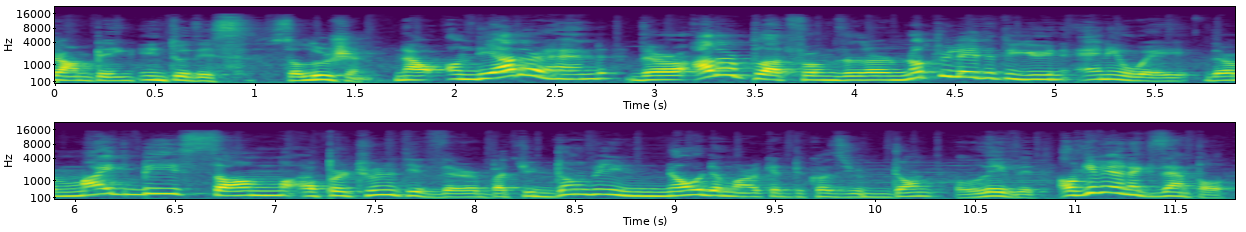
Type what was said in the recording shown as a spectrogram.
jumping into this solution. Now, on the other hand, there are other platforms that are not related to you in any way. There might be some opportunities there, but you don't really know the market because you don't live it. I'll give you an example.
